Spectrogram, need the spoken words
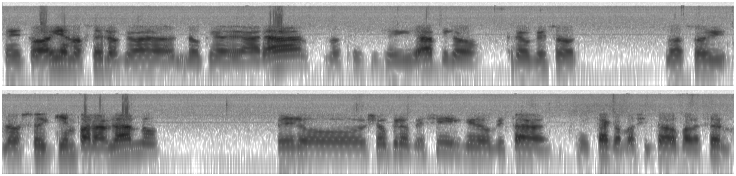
eh, todavía no sé lo que va, lo que hará, no sé si seguirá, pero creo que eso no soy no soy quien para hablarlo, pero yo creo que sí, creo que está está capacitado para hacerlo.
